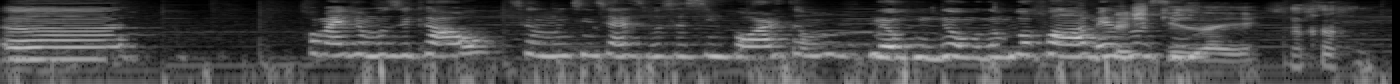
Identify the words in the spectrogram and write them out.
Ah, comédia musical, sendo muito sincero, se vocês se importam, não, não, não vou falar mesmo assim. Pesquisa aí.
